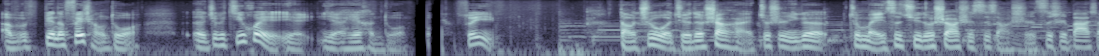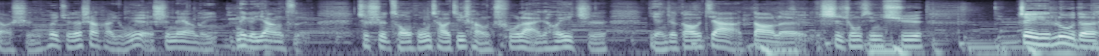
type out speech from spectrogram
啊，不，变得非常多，呃，这个机会也也也很多，所以。导致我觉得上海就是一个，就每一次去都是二十四小时、四十八小时，你会觉得上海永远是那样的那个样子，就是从虹桥机场出来，然后一直沿着高架到了市中心区，这一路的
